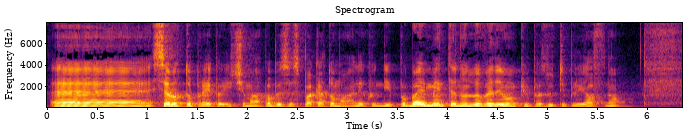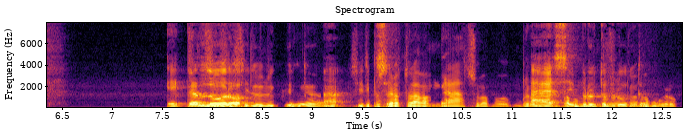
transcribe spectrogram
eh, si è rotto Prepelic, ma proprio si è spaccato male, quindi probabilmente non lo vedremo più per tutti i playoff, no? E per sì, loro... Sì, sì, lui, eh, sì tipo si è rotto l'avambraccio, proprio brutto. Eh sì, brutto brutto. brutto, brutto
